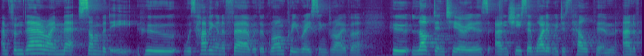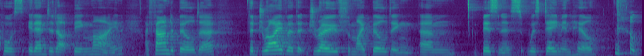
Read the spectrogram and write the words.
And from there, I met somebody who was having an affair with a Grand Prix racing driver who loved interiors. And she said, Why don't we just help him? And of course, it ended up being mine. I found a builder. The driver that drove for my building um, business was Damon Hill oh,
